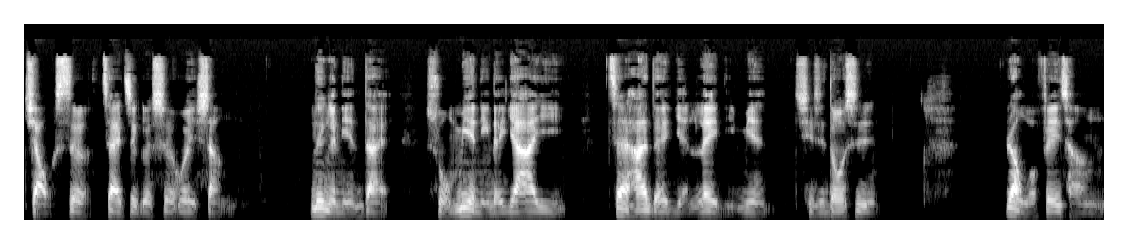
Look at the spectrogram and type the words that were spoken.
角色在这个社会上，那个年代所面临的压抑，在她的眼泪里面，其实都是让我非常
